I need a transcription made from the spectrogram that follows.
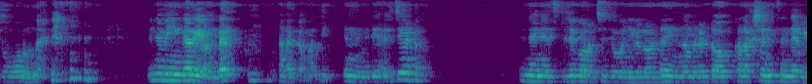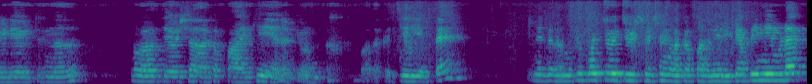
ചോറുന്ന പിന്നെ മീൻകറി ഉണ്ട് അതൊക്കെ മതി എന്ന് വിചാരിച്ചു കേട്ടോ. പിന്നെ നെക്സ്റ്റിൽ കുറച്ച് ജോലികളുണ്ട്. ഇന്ന് നമ്മൾ ടോപ്പ് കളക്ഷൻസിന്റെ വീഡിയോ ഇട്ടിരുന്നത് അപ്പോൾ അത്യാവശ്യം അതൊക്കെ പാക്ക് ചെയ്യാനൊക്കെ ഉണ്ട്. അപ്പോൾ അതൊക്കെ ചെയ്യട്ടെ. എന്നിട്ട് നമുക്ക് കൊച്ചു കൊച്ചു വിശേഷങ്ങളൊക്കെ പറഞ്ഞിരിക്കാം. പിന്നെ ഇവിടെ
